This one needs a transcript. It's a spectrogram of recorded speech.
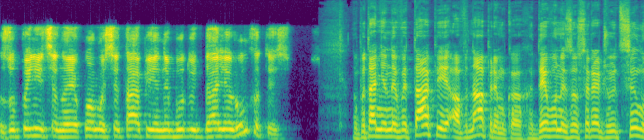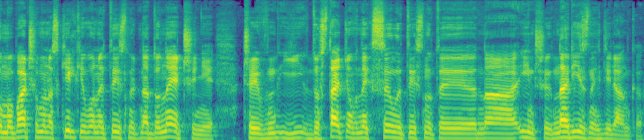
зупиняться на якомусь етапі і не будуть далі рухатись? Ну, питання не в етапі, а в напрямках, де вони зосереджують силу. Ми бачимо, наскільки вони тиснуть на Донеччині, чи в достатньо в них сили тиснути на інших на різних ділянках.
